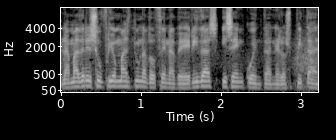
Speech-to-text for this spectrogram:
La madre sufrió más de una docena de heridas y se encuentra en el hospital.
